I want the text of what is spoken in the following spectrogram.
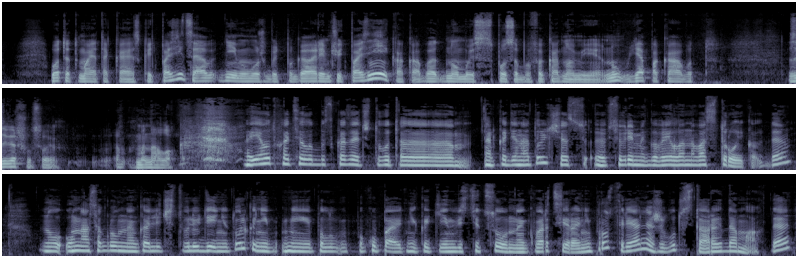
Вот это моя такая, сказать, позиция. О ней мы, может быть, поговорим чуть позднее, как об одном из способов экономии. Ну, я пока вот завершу свой монолог. А я вот хотела бы сказать, что вот э, Аркадий Анатольевич сейчас все время говорил о новостройках, да? Но у нас огромное количество людей не только не, не покупают никакие инвестиционные квартиры, они просто реально живут в старых домах, да?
